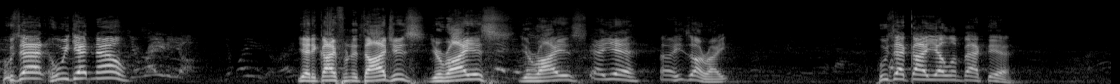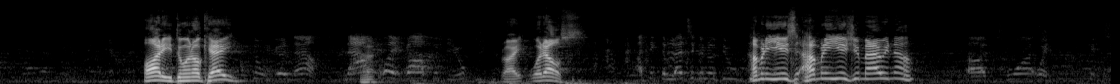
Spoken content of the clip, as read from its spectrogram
Who's that? Who we get now? Yeah, the guy from the Dodgers, Urias. Urias. Yeah, yeah. Uh, he's all right. Who's that guy yelling back there? Artie, you doing okay? Doing good now. Now I'm playing golf with you. Right. What else? I think the Mets are gonna do. How many years? How many years you married now? Uh, 20, wait, kids,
